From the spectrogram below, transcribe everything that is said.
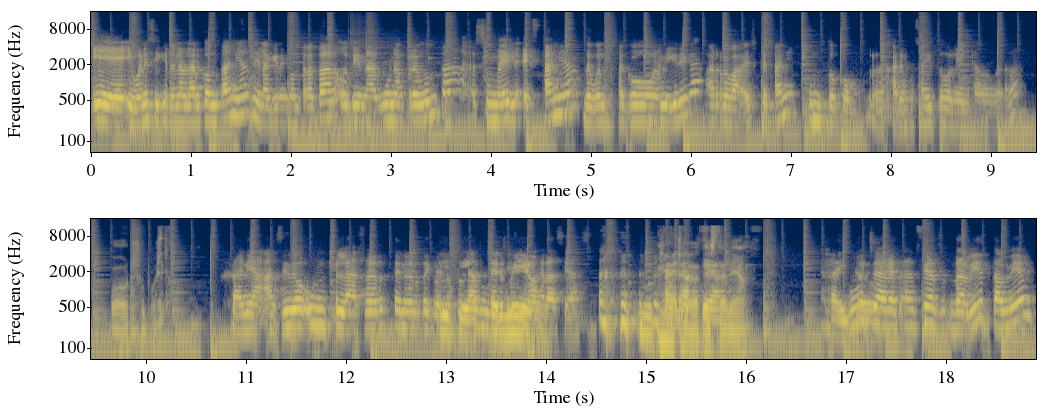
Eh, y bueno, si quieren hablar con Tania, si la quieren contratar o tienen alguna pregunta, su mail es tania, de vuelta con y, arroba espetani.com. Lo dejaremos ahí todo linkado, ¿verdad? Por supuesto. Tania, ha sido un placer tenerte con El nosotros. Placer mío. gracias. Muchas, gracias, Tania. Muchas gracias David también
